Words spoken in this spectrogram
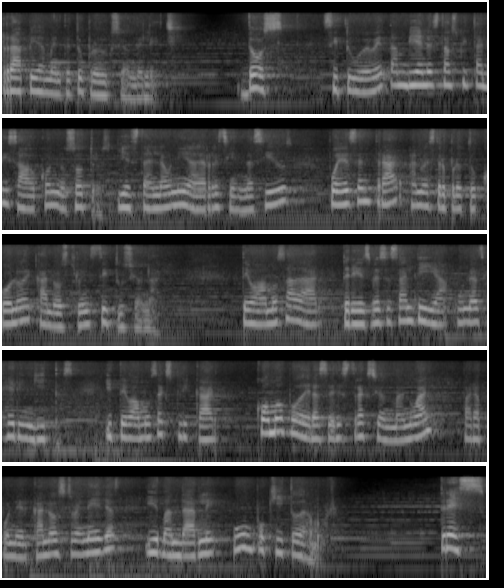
rápidamente tu producción de leche. 2. Si tu bebé también está hospitalizado con nosotros y está en la unidad de recién nacidos, puedes entrar a nuestro protocolo de calostro institucional. Te vamos a dar tres veces al día unas jeringuitas y te vamos a explicar cómo poder hacer extracción manual para poner calostro en ellas y mandarle un poquito de amor. 3.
